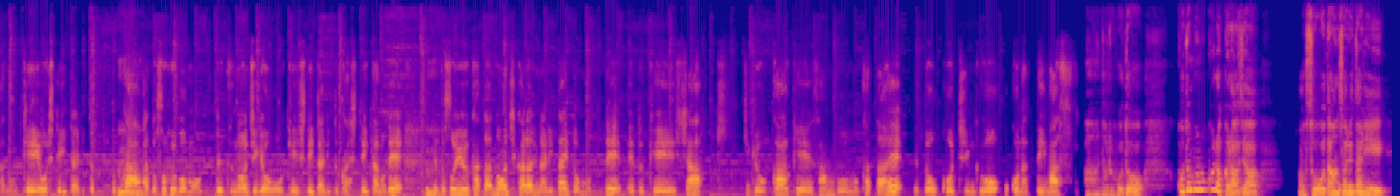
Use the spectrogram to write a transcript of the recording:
あの、経営をしていたりとか、うんあと祖父母も別の事業を経営していたりとかしていたので、うんえっと、そういう方の力になりたいと思って、えっと、経営者、起業家、経営参謀の方へ、えっと、コーチングを行っています。ああ、なるほど。子供の頃から、じゃあ、まあ、相談されたり、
